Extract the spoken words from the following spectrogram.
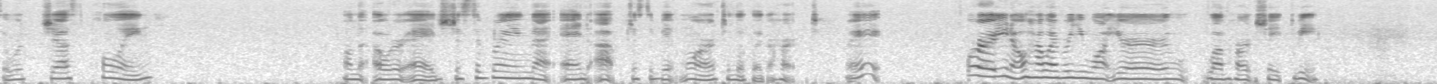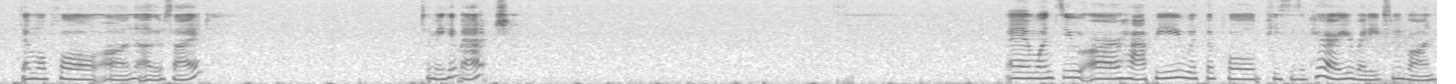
So we're just pulling on the outer edge just to bring that end up just a bit more to look like a heart, right? Or, you know, however you want your love heart shape to be. Then we'll pull on the other side to make it match. And once you are happy with the pulled pieces of hair, you're ready to move on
